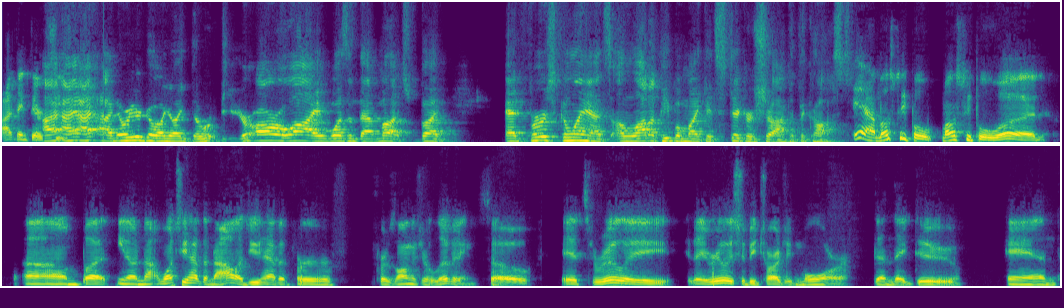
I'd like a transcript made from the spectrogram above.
I think they're. I, I, I know where you're going. Like the, your ROI wasn't that much, but at first glance, a lot of people might get sticker shock at the cost. Yeah, most people most people would, um, but you know, not once you have the knowledge, you have it for for as long as you're living. So it's really they really should be charging more than they do, and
